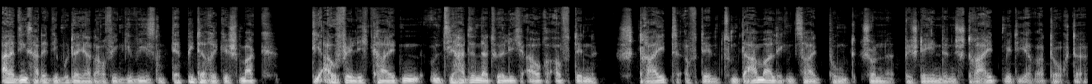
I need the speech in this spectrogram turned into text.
Allerdings hatte die Mutter ja darauf hingewiesen, der bittere Geschmack, die Auffälligkeiten und sie hatte natürlich auch auf den Streit, auf den zum damaligen Zeitpunkt schon bestehenden Streit mit ihrer Tochter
